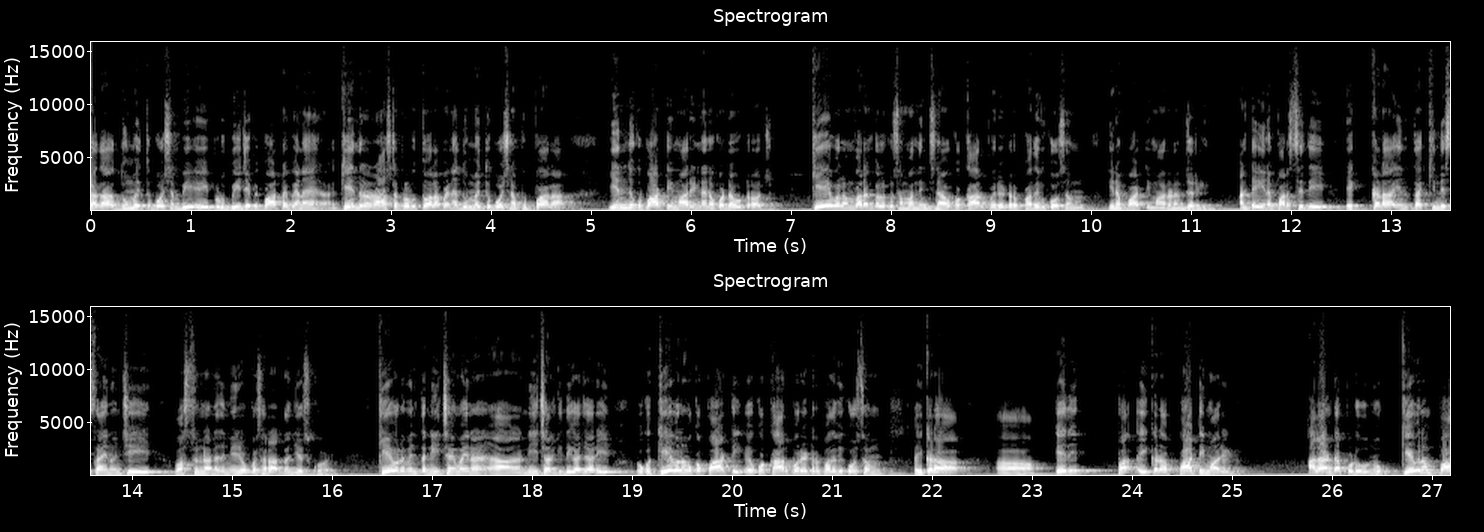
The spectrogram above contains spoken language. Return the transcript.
గత దుమ్మెత్తు పోసిన ఇప్పుడు బీజేపీ పార్టీ పైన కేంద్ర రాష్ట్ర ప్రభుత్వాలపైన దుమ్మెత్తు పోసిన పుప్పాల ఎందుకు పార్టీ మారిండని ఒక డౌట్ రావచ్చు. కేవలం వరంగల్కు సంబంధించిన ఒక కార్పొరేటర్ పదవి కోసం ఈయన పార్టీ మారడం జరిగింది. అంటే ఈయన పరిస్థితి ఎక్కడ ఎంత కింది స్థాయి నుంచి వస్తుండ అనేది మీరు ఒకసారి అర్థం చేసుకోవాలి. కేవలం ఎంత నీచమైన నీచానికి దిగజారి ఒక కేవలం ఒక పార్టీ ఒక కార్పొరేటర్ పదవి కోసం ఇక్కడ ఏది ప- ఇక్కడ పార్టీ మారిండు. అలాంటప్పుడు నువ్వు కేవలం పా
